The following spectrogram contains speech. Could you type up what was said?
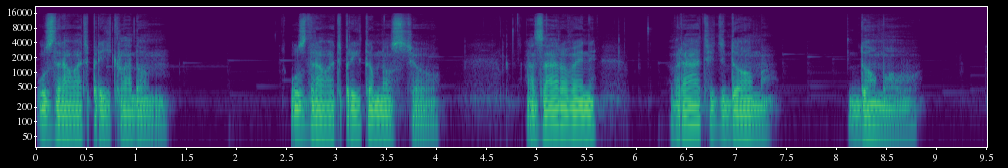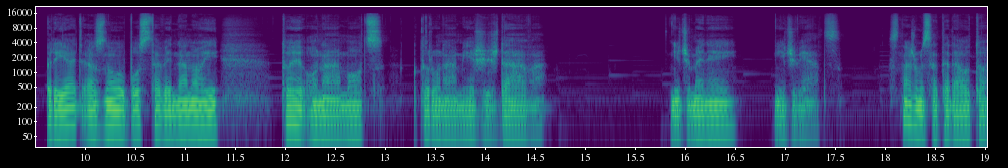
uzdravovať príkladom, uzdravovať prítomnosťou a zároveň vrátiť dom, domov. Prijať a znovu postaviť na nohy, to je oná moc, ktorú nám Ježiš dáva. Nič menej, nič viac. Snažme sa teda o to,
